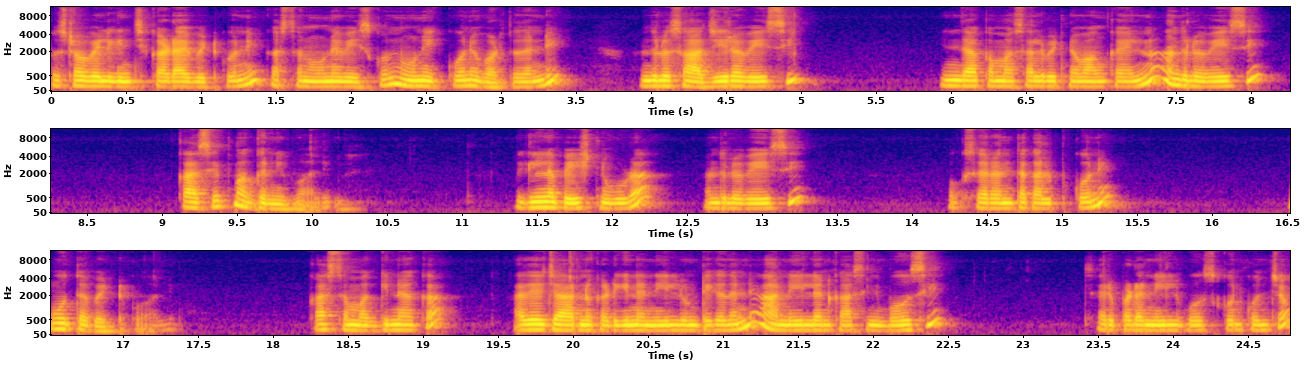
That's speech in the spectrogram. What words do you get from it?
స్టవ్ వెలిగించి కడాయి పెట్టుకొని కాస్త నూనె వేసుకొని నూనె ఎక్కువనే పడుతుందండి. అందులో సాజీరా వేసి ఇందాక మసాలా పెట్టిన వంకాయలను అందులో వేసి కాసేపు మగ్గనివ్వాలి. మిగిలిన పేస్ట్ని కూడా అందులో వేసి ఒకసారి అంతా కలుపుకొని మూత పెట్టుకోవాలి. కాస్త మగ్గినాక అదే జారును కడిగిన నీళ్ళు ఉంటాయి కదండి ఆ నీళ్ళని కాసిని పోసి సరిపడా నీళ్ళు పోసుకొని కొంచెం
